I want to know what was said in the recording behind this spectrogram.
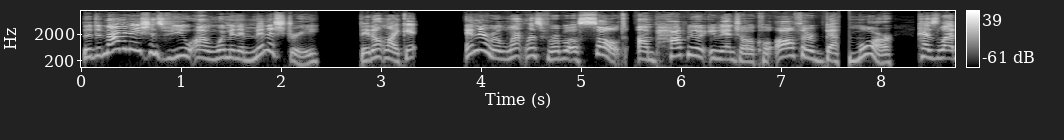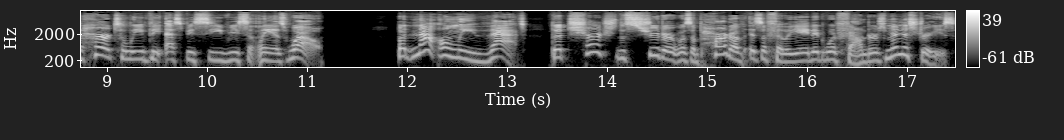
The denomination's view on women in ministry, they don't like it, and their relentless verbal assault on popular evangelical author Beth Moore has led her to leave the SBC recently as well. But not only that, the church the shooter was a part of is affiliated with Founders Ministries,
